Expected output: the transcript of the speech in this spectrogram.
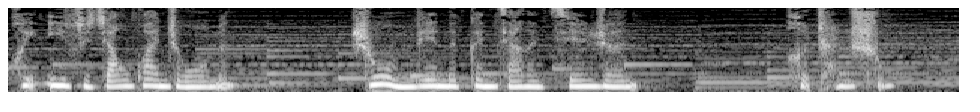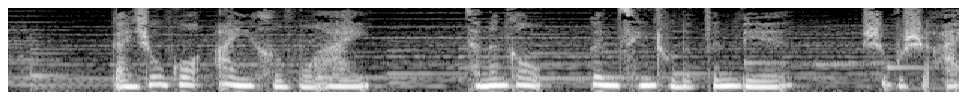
会一直浇灌着我们，使我们变得更加的坚韧和成熟。感受过爱和不爱，才能够更清楚的分别是不是爱；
